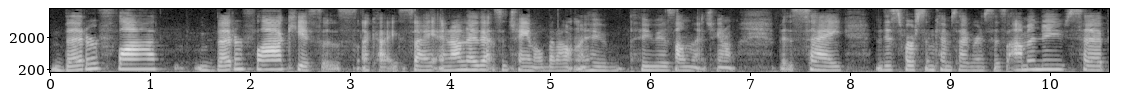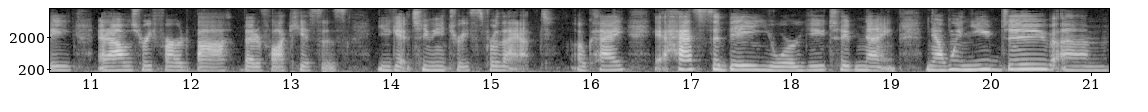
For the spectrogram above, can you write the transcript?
Butterfly, Butterfly Kisses. Okay, say, and I know that's a channel, but I don't know who, who is on that channel. But say this person comes over and says, I'm a new subby, and I was referred by Butterfly Kisses you get two entries for that okay it has to be your YouTube name now when you do um,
